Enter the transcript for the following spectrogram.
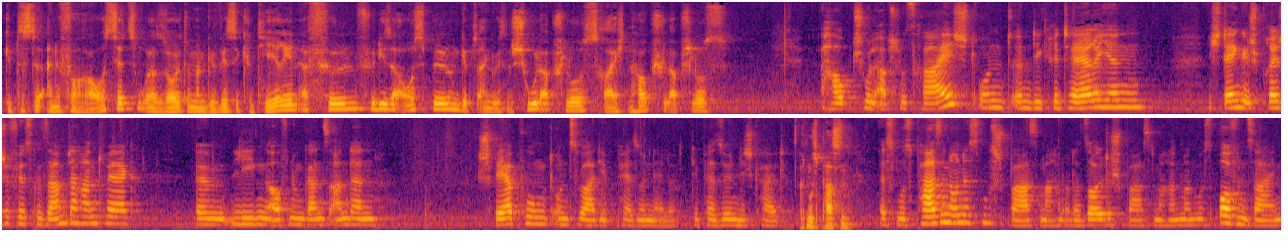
Gibt es da eine Voraussetzung oder sollte man gewisse Kriterien erfüllen für diese Ausbildung? Gibt es einen gewissen Schulabschluss? Reicht ein Hauptschulabschluss? Hauptschulabschluss reicht und ähm, die Kriterien, ich denke, ich spreche für das gesamte Handwerk, ähm, liegen auf einem ganz anderen Schwerpunkt und zwar die personelle, die Persönlichkeit. Es muss passen. Es muss passen und es muss Spaß machen oder sollte Spaß machen. Man muss offen sein.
